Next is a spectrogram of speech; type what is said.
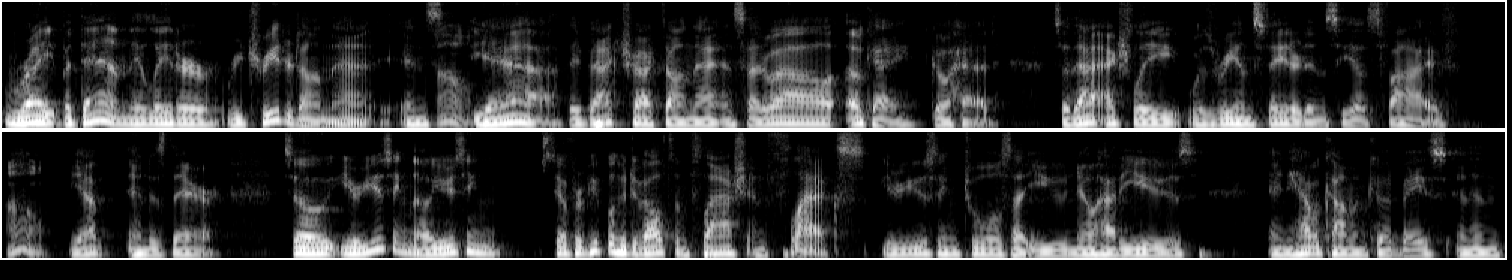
Right, but then they later retreated on that and Oh. yeah, they backtracked on that and said, "Well, okay, go ahead." So that actually was reinstated in CS5. Oh, Yep, and is there. So you're using though, you're using so for people who developed in Flash and Flex, you're using tools that you know how to use and you have a common code base, and then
